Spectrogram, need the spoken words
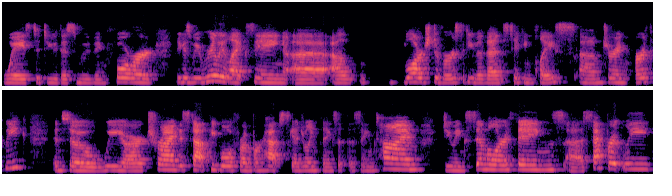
ways to do this moving forward because we really like seeing a, a large diversity of events taking place um, during Earth Week. And so we are trying to stop people from perhaps scheduling things at the same time, doing similar things uh, separately,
